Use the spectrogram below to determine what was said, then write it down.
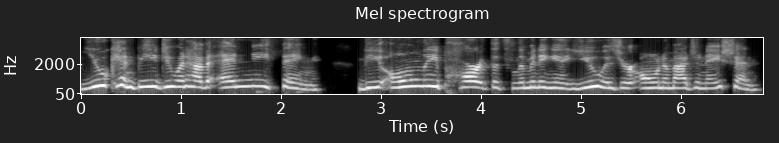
You can be, do, and have anything. The only part that's limiting it, you is your own imagination.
